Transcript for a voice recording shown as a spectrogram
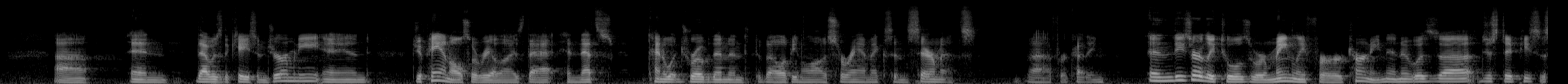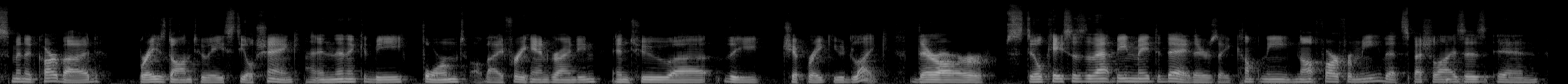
Uh, and that was the case in Germany, and Japan also realized that, and that's kind of what drove them into developing a lot of ceramics and ceramets uh, for cutting. And these early tools were mainly for turning, and it was uh, just a piece of cemented carbide brazed onto a steel shank, and then it could be formed by freehand grinding into uh, the chip rake you'd like. There are still cases of that being made today. There's a company not far from me that specializes in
